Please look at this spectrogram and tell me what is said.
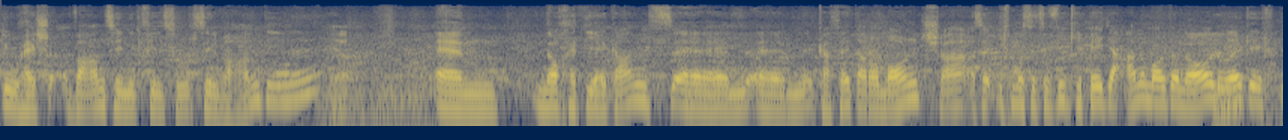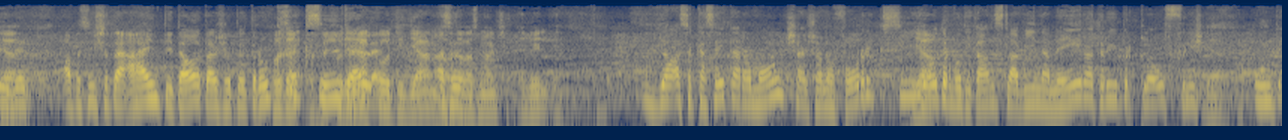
Du hast wahnsinnig viel Sursilvan drin. ja. Ähm, nachher die ganze ähm, ähm, Gazzetta Romancia, also ich muss jetzt auf Wikipedia auch noch mal nachschauen, ich bin Ja. nicht, aber es ist ja der eine da, da war schon der Drucker. Von der, gewesen, von der Quotidiana, Also- oder was meinst du? Ja, also Gazzetta Romancia war ja noch vorher, gewesen, Ja. oder, wo die ganze Lavina Nera drüber gelaufen ist. Ja. Und äh,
